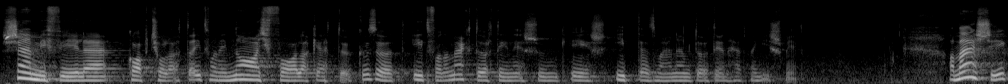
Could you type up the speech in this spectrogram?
semmiféle kapcsolata. Itt van egy nagy fal a kettő között, itt van a megtörténésünk, és itt ez már nem történhet meg ismét. A másik,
